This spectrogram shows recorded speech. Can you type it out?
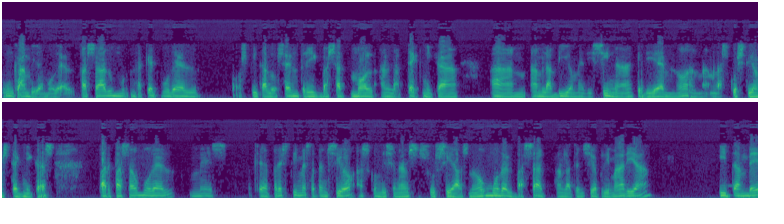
un canvi de model, passar d'aquest model hospitalocèntric basat molt en la tècnica, amb, amb la biomedicina, que diem, no? amb, amb les qüestions tècniques, per passar a un model més que presti més atenció als condicionants socials, no? un model basat en l'atenció primària i també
